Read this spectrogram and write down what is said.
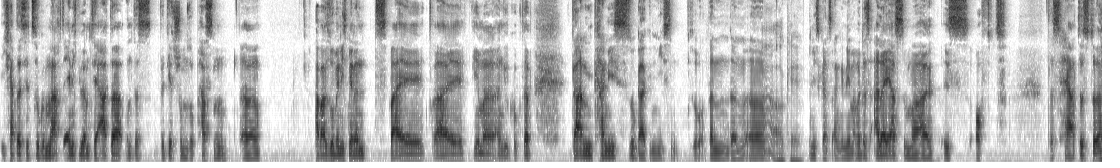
ich habe das jetzt so gemacht, ähnlich wie beim Theater, und das wird jetzt schon so passen. Äh, aber so, wenn ich mir dann zwei, drei, viermal angeguckt habe, dann kann ich es sogar genießen. So, dann, dann äh, ah, okay. finde ich es ganz angenehm. Aber das allererste Mal ist oft das härteste.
